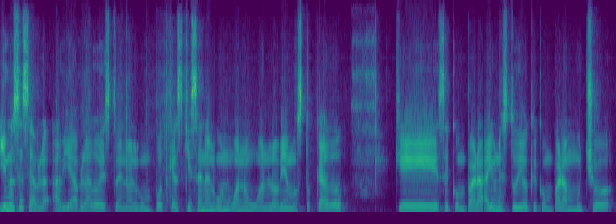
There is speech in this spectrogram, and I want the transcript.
Y no sé si habla, había hablado esto en algún podcast, quizá en algún one-on-one lo habíamos tocado, que se compara, hay un estudio que compara mucho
